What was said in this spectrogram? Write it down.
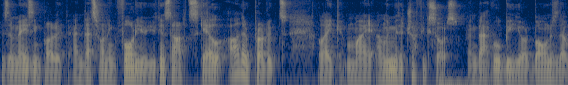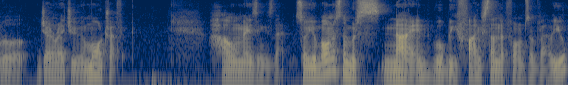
is amazing product and that's running for you you can start scale other products like my unlimited traffic source and that will be your bonus that will generate you even more traffic how amazing is that so your bonus number nine will be five standard forms of value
